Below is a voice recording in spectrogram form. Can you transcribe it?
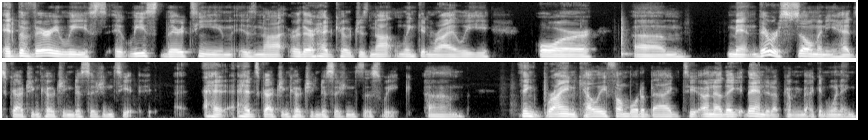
at the very least, at least their team is not, or their head coach is not Lincoln Riley, or um, man, there were so many head scratching coaching decisions here head head scratching coaching decisions this week. Um, I think Brian Kelly fumbled a bag too. Oh no, they they ended up coming back and winning.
